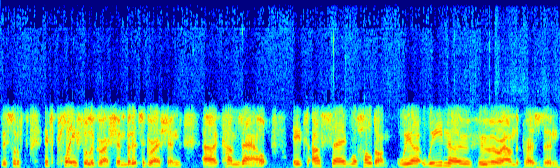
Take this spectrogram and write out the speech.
this sort of it's playful aggression, but it's aggression uh, comes out, it's us saying, well, hold on, we are we know who around the president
